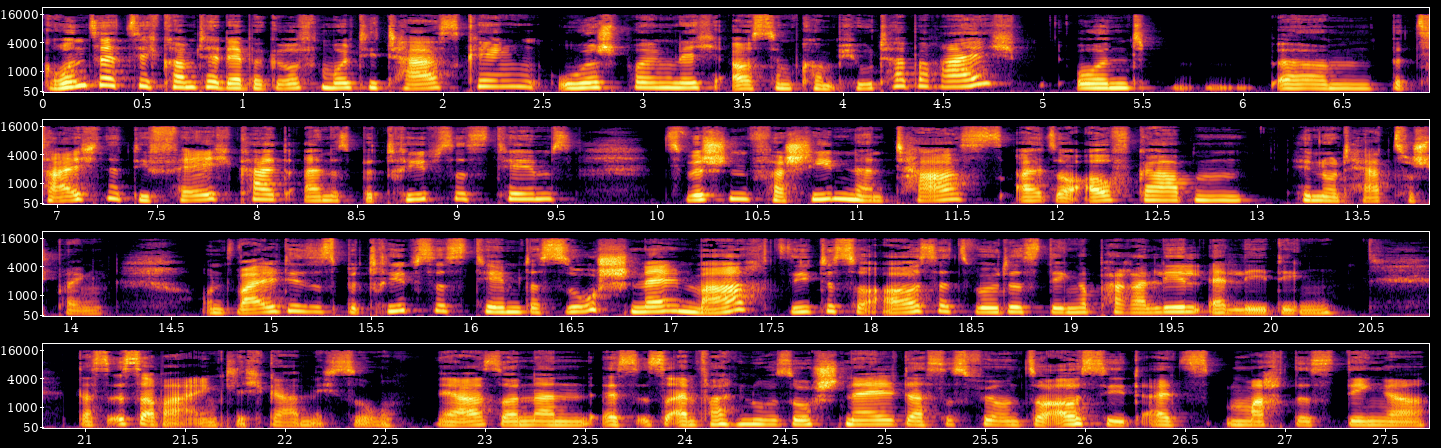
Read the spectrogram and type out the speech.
Grundsätzlich kommt ja der Begriff Multitasking ursprünglich aus dem Computerbereich und ähm, bezeichnet die Fähigkeit eines Betriebssystems zwischen verschiedenen Tasks, also Aufgaben hin und her zu springen. Und weil dieses Betriebssystem das so schnell macht, sieht es so aus, als würde es Dinge parallel erledigen. Das ist aber eigentlich gar nicht so, ja, sondern es ist einfach nur so schnell, dass es für uns so aussieht, als macht es Dinge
